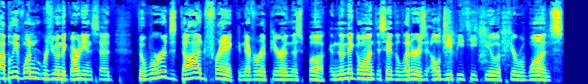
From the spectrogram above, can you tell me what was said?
I believe one review in the Guardian said the words Dodd Frank never appear in this book, and then they go on to say the letters LGBTQ appear once.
